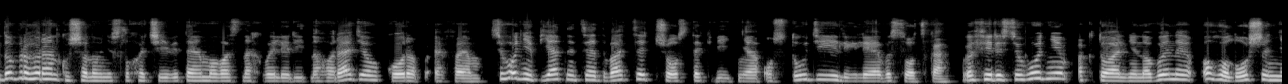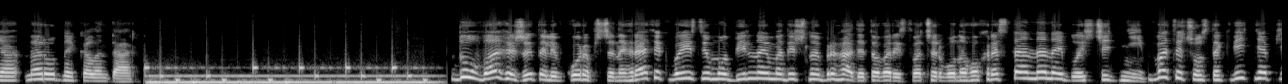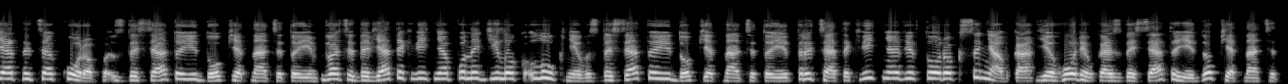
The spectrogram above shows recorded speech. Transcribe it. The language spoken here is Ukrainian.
Доброго ранку, шановні слухачі. Вітаємо вас на хвилі рідного радіо Короб ФМ. Сьогодні п'ятниця, 26 квітня. У студії Лілія Висоцька. В ефірі сьогодні актуальні новини, оголошення, народний календар. До уваги жителів Коробщини графік виїздів мобільної медичної бригади Товариства Червоного Хреста на найближчі дні. 26 квітня, п'ятниця Короб з 10 до 15. 29 квітня, понеділок Лукнів з 10 до 15. 30 квітня, вівторок Синявка, Єгорівка з 10 до 15.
